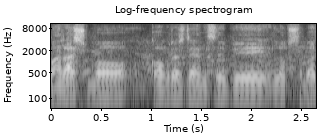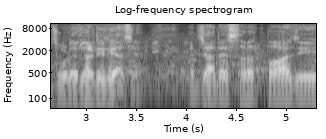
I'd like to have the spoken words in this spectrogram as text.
મહારાષ્ટ્રમાં કોંગ્રેસ ને એનસીપી લોકસભા જોડે લડી રહ્યા છે. જ્યારે શરદ પવારજી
